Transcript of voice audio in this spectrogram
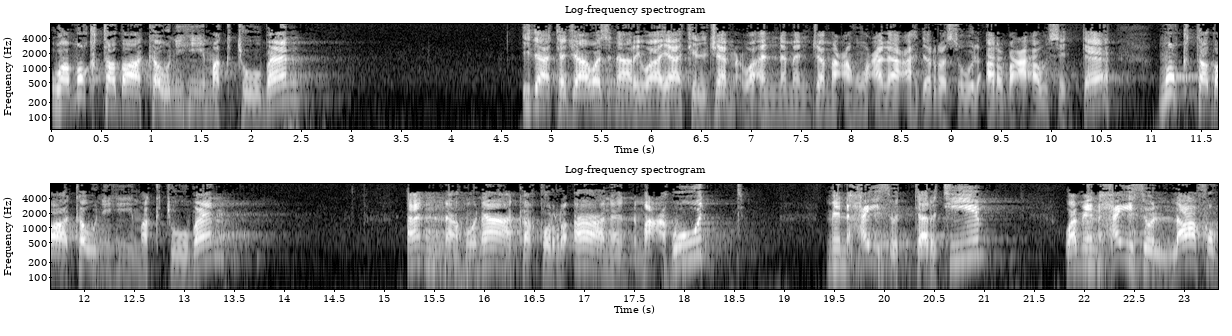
ومقتضى كونه مكتوبا إذا تجاوزنا روايات الجمع وأن من جمعه على عهد الرسول أربعة أو ستة مقتضى كونه مكتوبا أن هناك قرانا معهود من حيث الترتيب ومن حيث اللافظ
